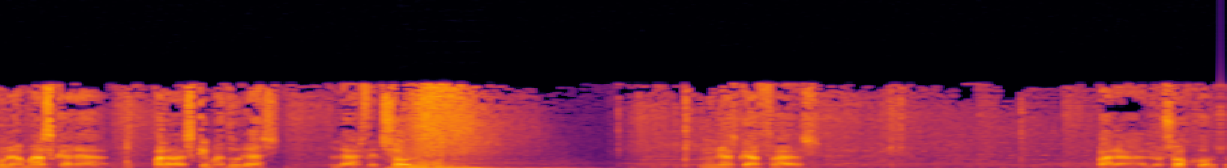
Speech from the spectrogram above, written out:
Una máscara para las quemaduras, las del sol. Unas gafas para los ojos.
